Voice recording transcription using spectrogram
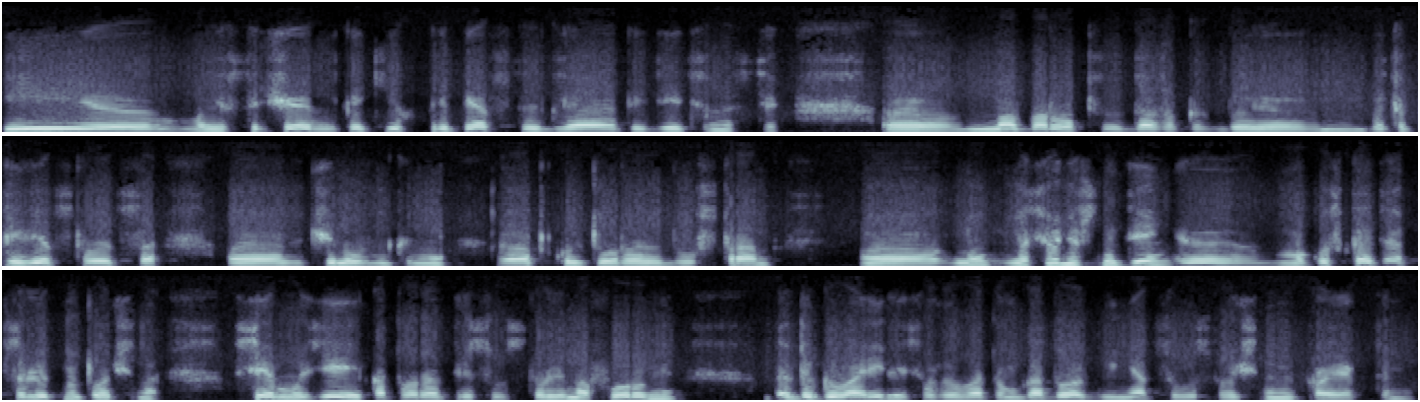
и э, мы не встречаем никаких препятствий для этой деятельности. Э, наоборот, даже как бы это приветствуется э, чиновниками от культуры двух стран. Ну, на сегодняшний день могу сказать абсолютно точно. Все музеи, которые присутствовали на форуме, договорились уже в этом году обменяться выставочными проектами.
